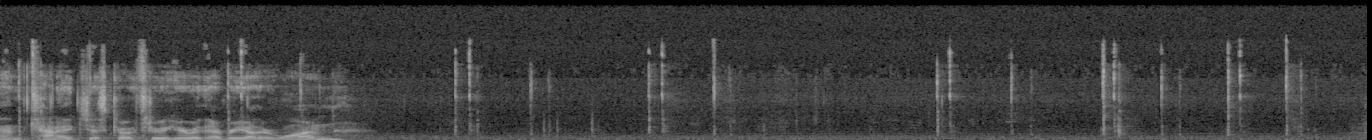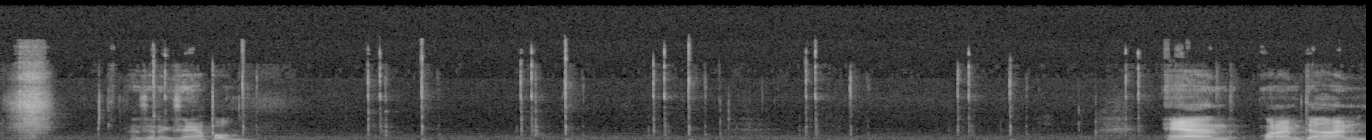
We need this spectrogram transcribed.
and kind of just go through here with every other one. Example. And when I'm done,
